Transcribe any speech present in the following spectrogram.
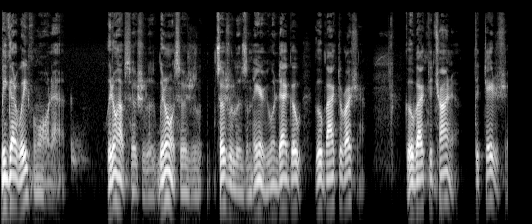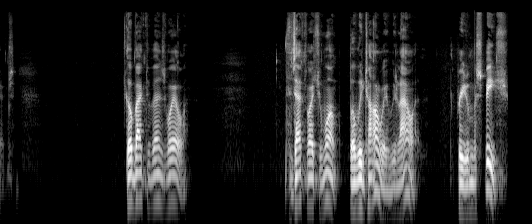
We got away from all that. We don't have socialism. We don't have social, socialism here. You want that? Go go back to Russia. Go back to China. Dictatorships. Go back to Venezuela. If that's what you want, but we tolerate, we allow it. Freedom of speech.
